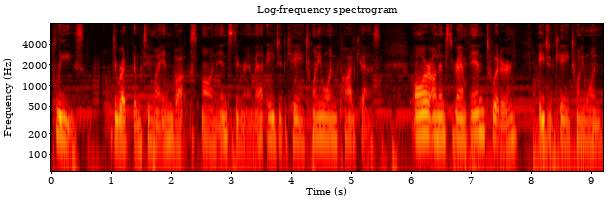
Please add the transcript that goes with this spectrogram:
please direct them to my inbox on Instagram at Agent K21 Podcast or on Instagram and Twitter, Agent K21.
